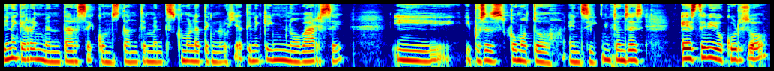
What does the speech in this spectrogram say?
tiene que reinventarse constantemente. Es como la tecnología, tiene que innovarse y, y pues es como todo en sí. Entonces, este videocurso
